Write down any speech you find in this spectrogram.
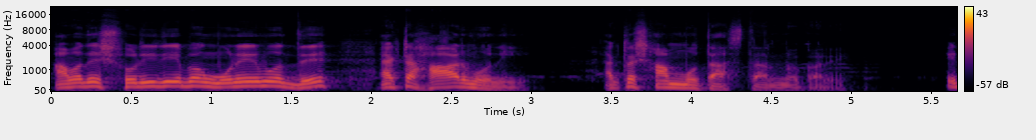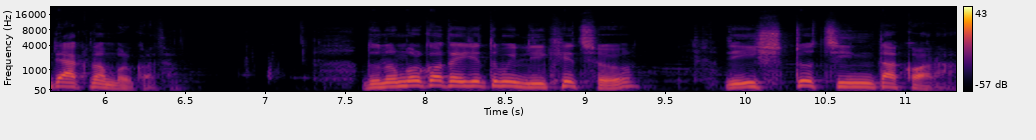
আমাদের শরীরে এবং মনের মধ্যে একটা হারমোনি একটা সাম্যতা আসতে আরম্ভ করে। এটা এক নম্বর কথা। দু নম্বর কথা এই যে তুমি লিখেছ যে ইষ্ট চিন্তা করা।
